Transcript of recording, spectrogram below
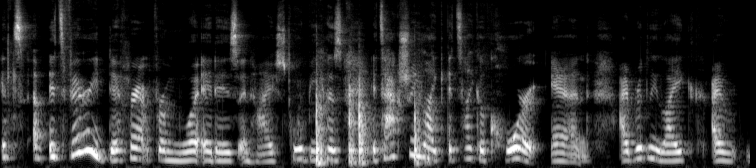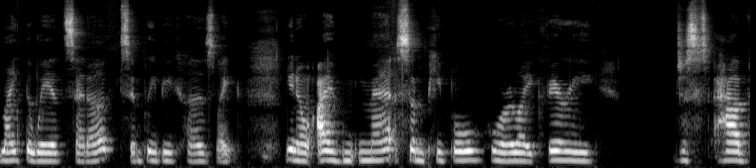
it's uh, it's very different from what it is in high school because it's actually like it's like a court and I really like I like the way it's set up simply because like you know I've met some people who are like very just have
